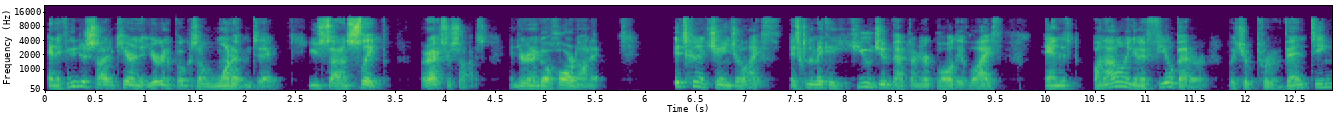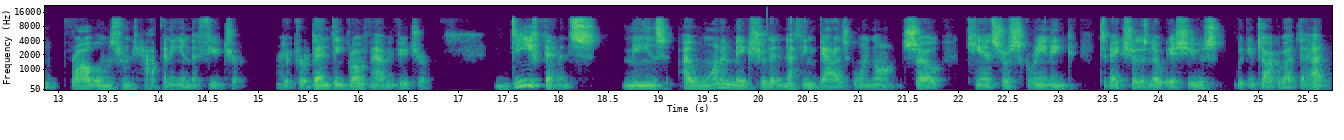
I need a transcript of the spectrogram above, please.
And if you decide, Karen, that you're going to focus on one of them today, you decide on sleep. or exercise, and you're going to go hard on it, it's going to change your life. It's going to make a huge impact on your quality of life. And it's not only going to feel better, but you're preventing problems from happening in the future. Right. You're preventing problems from happening in the future. Defense means I want to make sure that nothing bad's going on. So cancer screening to make sure there's no issues. We can talk about that.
